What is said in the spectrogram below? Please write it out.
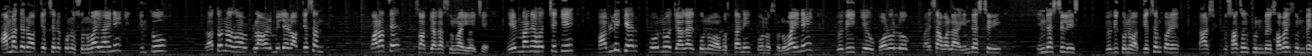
আমাদের অবজেকশনে কোনো শুনবাই হয়নি। কিন্তু রতনগর ফ্লাওয়ার মিলের অবজেকশন করাতে সব জায়গায় শুনবাই হয়েছে। এর মানে হচ্ছে কি পাবলিকের কোনো জায়গায় কোনো অবস্থা নেই, কোনো শুনবাই নেই। যদি কেউ বড় লোক, পয়সাওয়ালা ইন্ডাস্ট্রি ইন্ডাস্ট্রিয়ালিস্ট যদি কোনো অবজেকশন করে, তার প্রশাসন শুনবে, সবাই শুনবে,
